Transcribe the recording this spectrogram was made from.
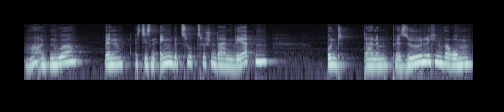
Ja, und nur wenn es diesen engen Bezug zwischen deinen Werten und deinem persönlichen Warum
